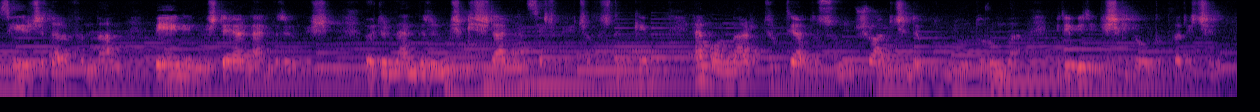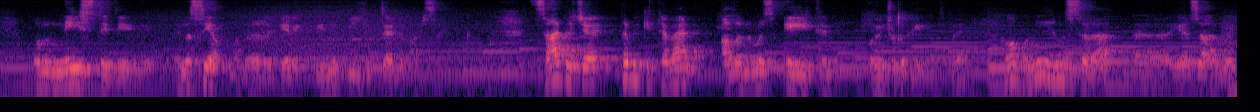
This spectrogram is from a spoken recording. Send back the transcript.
seyirci tarafından beğenilmiş, değerlendirilmiş, ödüllendirilmiş kişilerden seçmeye çalıştık ki hem onlar Türk tiyatrosunun şu an içinde bulunduğu durumla birebir ilişkide oldukları için onun ne istediğini ve nasıl yapmaları gerektiğini bildiklerini varsaydık. Sadece tabii ki temel alanımız eğitim, oyunculuk eğitimi ama bunun yanı sıra e, yazarlık,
